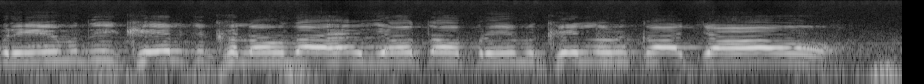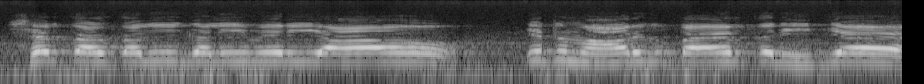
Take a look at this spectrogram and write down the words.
ਪ੍ਰੇਮ ਦੀ ਖੇਲ 'ਚ ਖਿਲਾਉਂਦਾ ਹੈ ਜੋ ਤਾਂ ਪ੍ਰੇਮ ਖੇਲਣ ਕਾ ਚਾਓ ਸਿਰ ਤਲ ਤਲੀ ਗਲੀ ਮੇਰੀ ਆਓ ਇਤ ਮਾਰਗ ਪੈਰ ਧਰੀਜੈ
